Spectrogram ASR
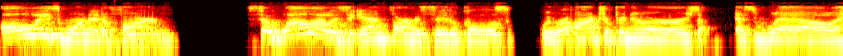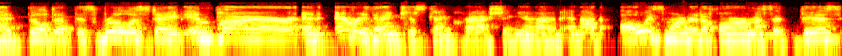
always wanted a farm. So while I was in pharmaceuticals, we were entrepreneurs as well, had built up this real estate empire, and everything just came crashing in. And I'd always wanted a farm. I said, This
